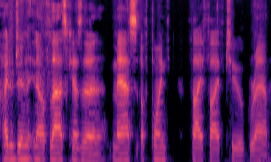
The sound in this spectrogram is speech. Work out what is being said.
hydrogen in our flask has a mass of 0.552 gram.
